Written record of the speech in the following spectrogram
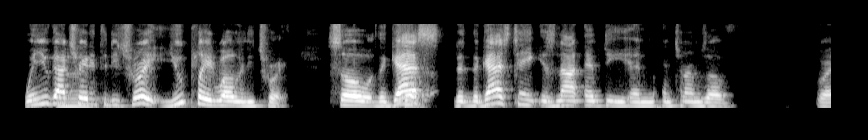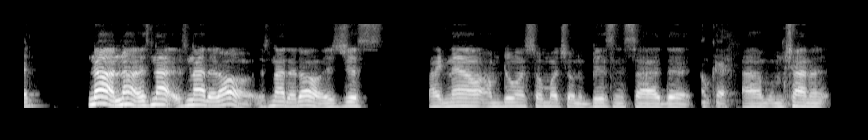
When you got mm-hmm. traded to Detroit, you played well in Detroit. So the gas, yeah. the, the gas tank is not empty in in terms of what? No, no, it's not. It's not at all. It's not at all. It's just like now I'm doing so much on the business side that okay, um, I'm trying to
